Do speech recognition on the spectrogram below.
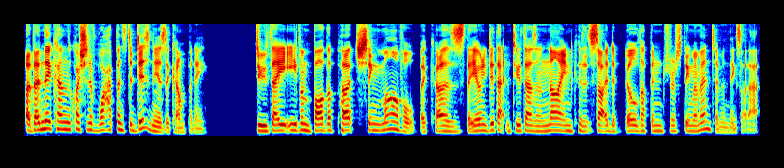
but then there comes the question of what happens to Disney as a company. Do they even bother purchasing Marvel because they only did that in 2009 because it started to build up interesting momentum and things like that?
